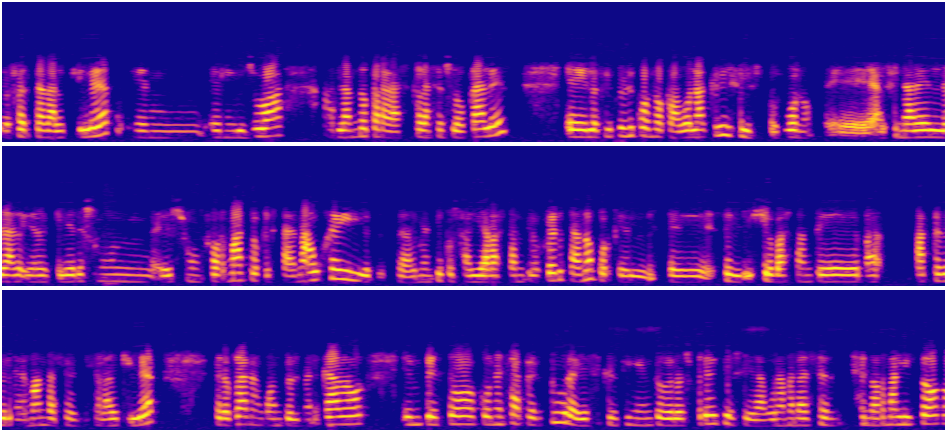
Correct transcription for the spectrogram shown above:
de oferta de alquiler en, en Lisboa, hablando para las clases locales. Eh, lo cierto es que cuando acabó la crisis, pues bueno, eh, al final el, alquiler es un, es un formato que está en auge y realmente pues había bastante oferta, ¿no? Porque se, se dirigió bastante, parte de la demanda se dirigió al alquiler. Pero claro, en cuanto el mercado empezó con esa apertura y ese crecimiento de los precios y de alguna manera se, se normalizó,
